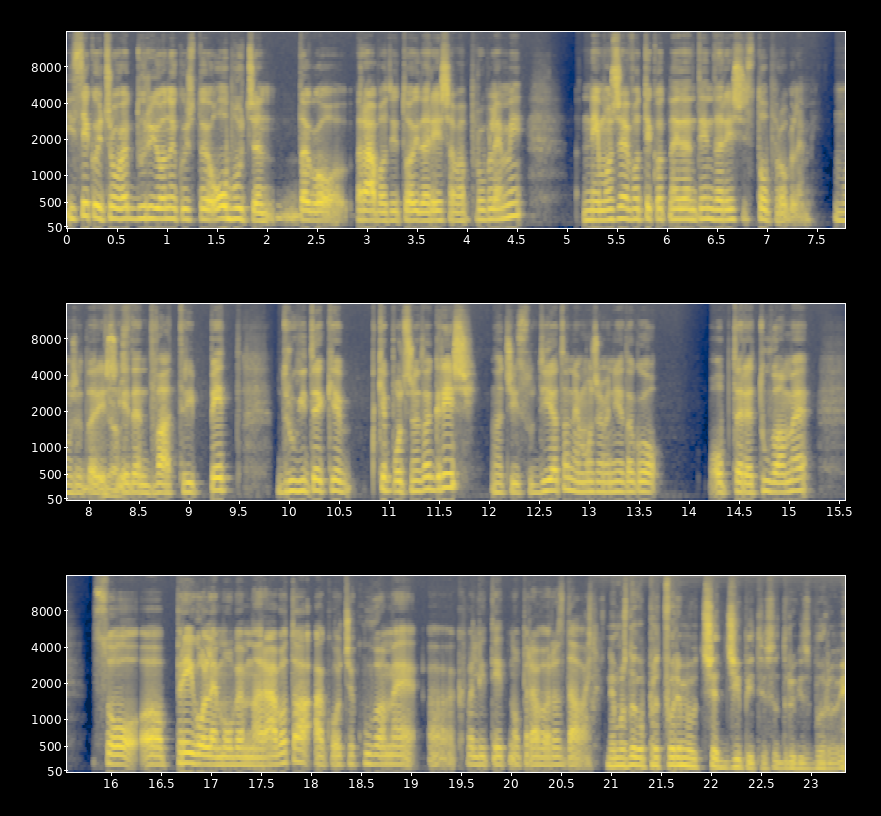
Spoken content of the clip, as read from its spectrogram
И секој човек, дури оној кој што е обучен да го работи тој да решава проблеми, не може во текот на еден ден да реши 100 проблеми. Може да реши еден, два, три, пет, другите ќе ќе почне да греши. Значи и судијата не можеме ние да го оптеретуваме со а, преголем обем на работа ако очекуваме а, квалитетно правораздавање. Не може да го претвориме од чет GPT со други зборови.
